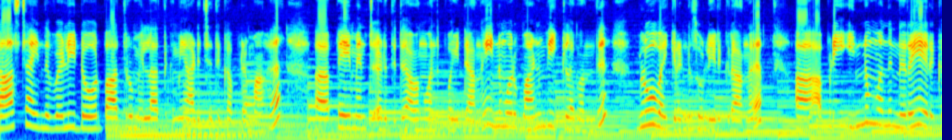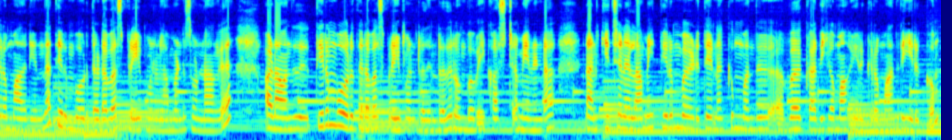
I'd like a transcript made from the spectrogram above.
லாஸ்ட்டாக இந்த வெளி டோர் பாத்ரூம் எல்லாத்துக்குமே அடித்ததுக்கு அப்புறமாக பேமெண்ட் எடுத்துகிட்டு அவங்க வந்து போயிட்டாங்க. இன்னும் ஒரு ஒன் வீக்கில் வந்து ப்ளூ வைக்கிறேன்னு சொல்லியிருக்கிறாங்க. அப்படி இன்னும் வந்து நிறைய இருக்கிற மாதிரி இருந்தால் திரும்ப ஒரு தடவை ஸ்ப்ரே பண்ணலாமான்னு சொன்னாங்க. ஆனால் வந்து திரும்ப ஒரு தடவை ஸ்ப்ரே பண்ணுறதுன்றது ரொம்பவே கஷ்டம். ஏனெண்டா நான் கிச்சன் எல்லாமே திரும்ப எடுத்து எனக்கும் வந்து ஒர்க் அதிகமாக இருக்கிற மாதிரி இருக்கும்.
